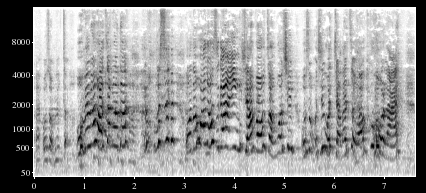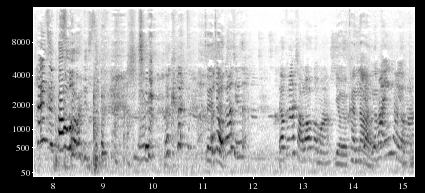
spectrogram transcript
哎，我怎么这我没办法这么的，不是我的话都是刚刚硬想要把我转过去，我说我其实我脚在这，我要过来，他一直帮我。对而且我刚刚其实有看到小 logo 吗？有有看到有吗？印象有吗？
